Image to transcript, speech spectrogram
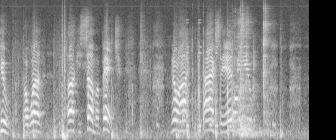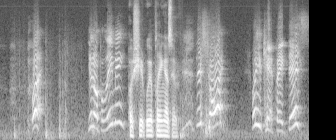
You are one lucky summer bitch. You know, I, I actually envy you. You don't believe me? Oh shit, we're playing as him. This short? Well, you can't fake this.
